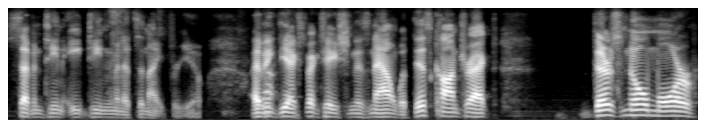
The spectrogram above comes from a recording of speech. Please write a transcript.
17, 18 minutes a night for you. I think the expectation is now with this contract, there's no more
